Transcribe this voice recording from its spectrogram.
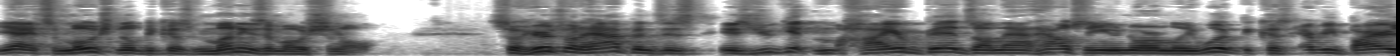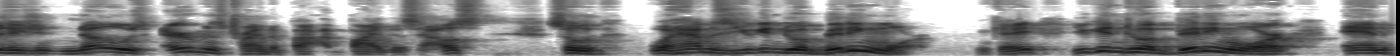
Yeah, it's emotional because money's emotional. So here's what happens is is you get higher bids on that house than you normally would because every buyer's agent knows everyone's trying to buy, buy this house. So what happens is you get into a bidding war. Okay, you get into a bidding war, and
